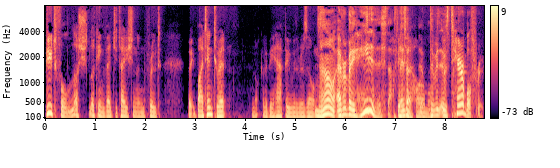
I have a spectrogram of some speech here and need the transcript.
beautiful, lush looking vegetation and fruit, but you bite into it, not going to be happy with the results. no, everybody hated this stuff. Bitter, thought- horrible. It was, it was terrible fruit,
